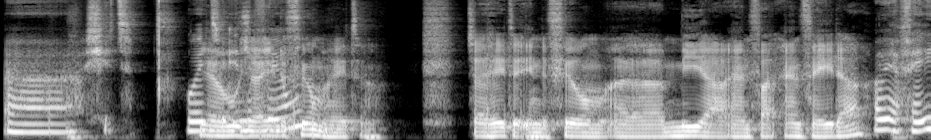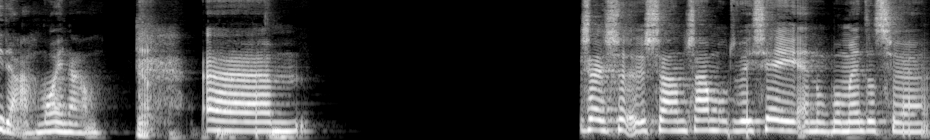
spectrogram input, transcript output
eh, shit. Hoe heet Ja, ze hoe in de zij film? in de film heten. Zij heten in de film eh, Mia en, Va- en Veda. Oh ja, Veda, mooie naam. Ja. Ehm, zij staan samen op de wc en op het moment dat ze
